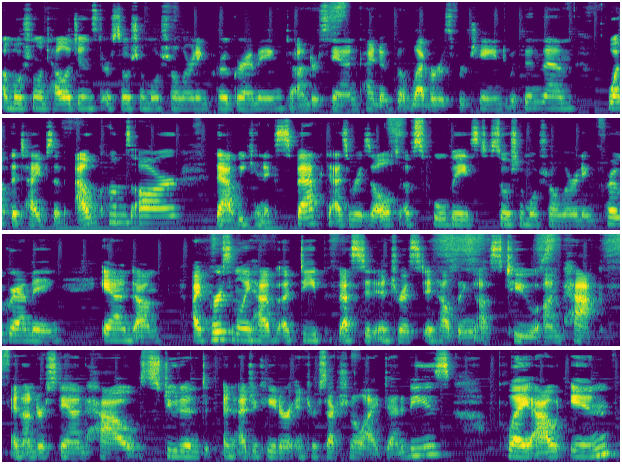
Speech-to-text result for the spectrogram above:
emotional intelligence or social emotional learning programming to understand kind of the levers for change within them, what the types of outcomes are that we can expect as a result of school based social emotional learning programming, and um, I personally have a deep vested interest in helping us to unpack and understand how student and educator intersectional identities play out in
